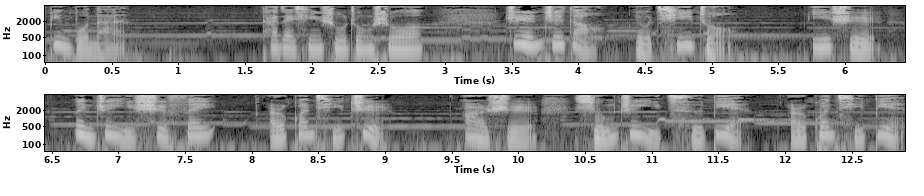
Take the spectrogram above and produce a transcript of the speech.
并不难。”他在新书中说：“知人之道有七种：一是问之以是非而观其志；二是雄之以辞辩而观其辩。”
